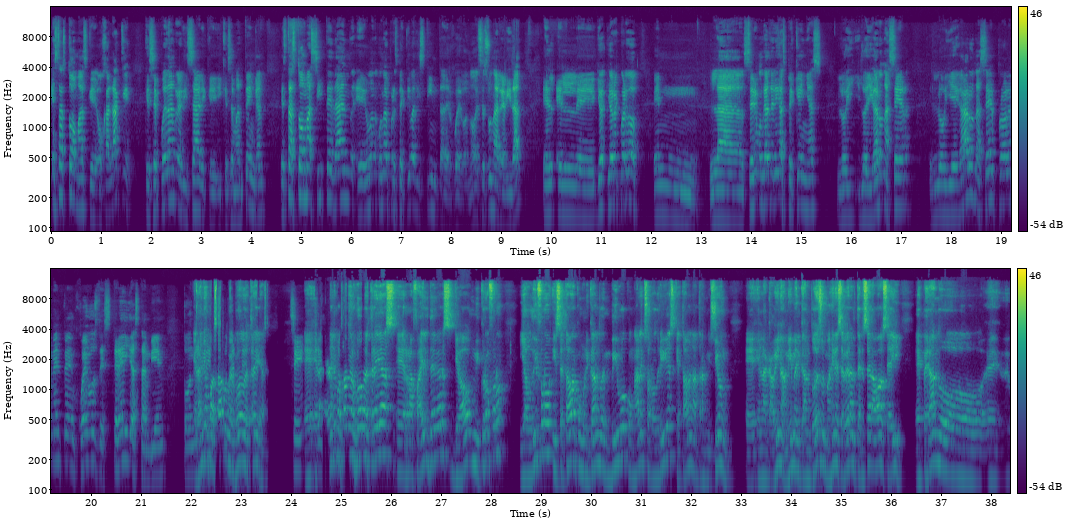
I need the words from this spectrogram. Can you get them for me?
estas tomas, que ojalá que, que se puedan realizar y que, y que, se mantengan, estas tomas sí te dan eh, una perspectiva distinta del juego, ¿no? Esa es una realidad. El, eh, yo, yo, recuerdo en la Serie Mundial de Ligas Pequeñas, lo, lo llegaron a hacer lo llegaron a hacer probablemente en juegos de estrellas también. El año pasado en el juego de estrellas. Sí. Eh, el, año pasado en el juego de estrellas, eh, Rafael Devers llevaba un micrófono y audífono y se estaba comunicando en vivo con Alex Rodríguez, que estaba en la transmisión eh, en la cabina. A mí me encantó eso. Imagínense ver al tercera base ahí esperando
